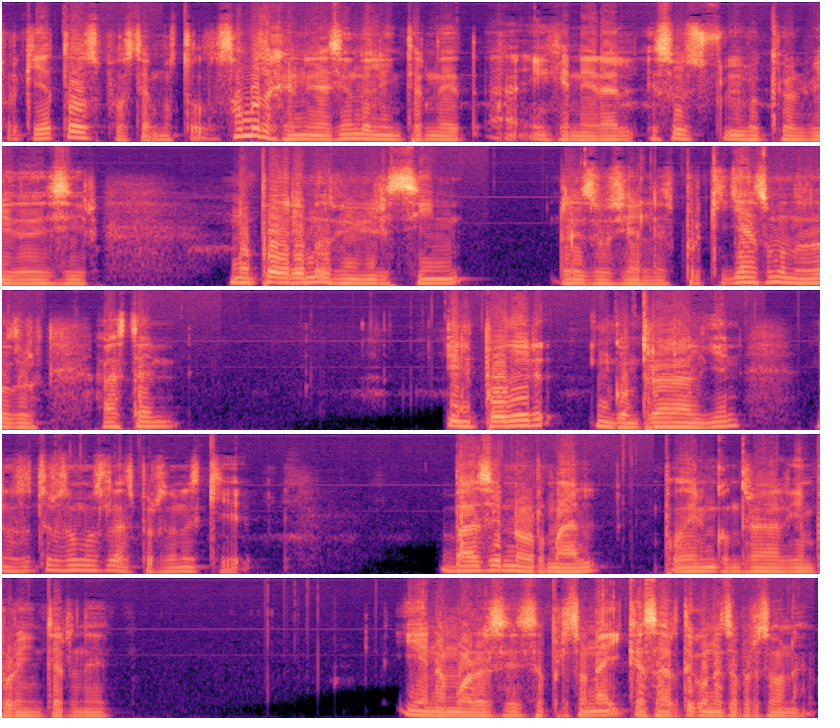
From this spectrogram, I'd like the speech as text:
porque ya todos posteamos todo. Somos la generación del Internet ah, en general. Eso es lo que olvido decir. No podremos vivir sin redes sociales. Porque ya somos nosotros. Hasta el, poder encontrar a alguien. Nosotros somos las personas que va a ser normal poder encontrar a alguien por Internet. Y enamorarse de esa persona y casarte con esa persona.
